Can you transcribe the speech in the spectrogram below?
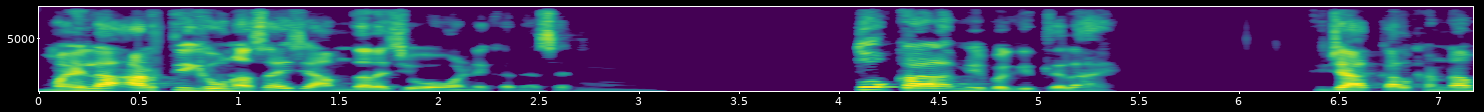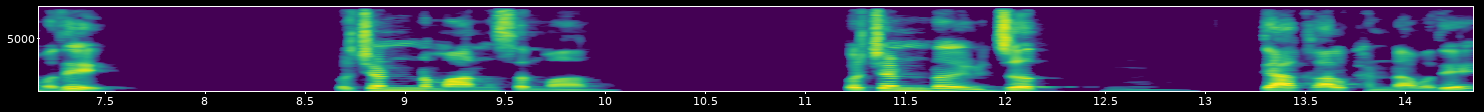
महिला आरती घेऊन असायची आमदाराची ओवाळणी करण्यासाठी. तो काळ मी बघितलेला आहे की ज्या कालखंडामध्ये प्रचंड मान सन्मान प्रचंड इज्जत. त्या कालखंडामध्ये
